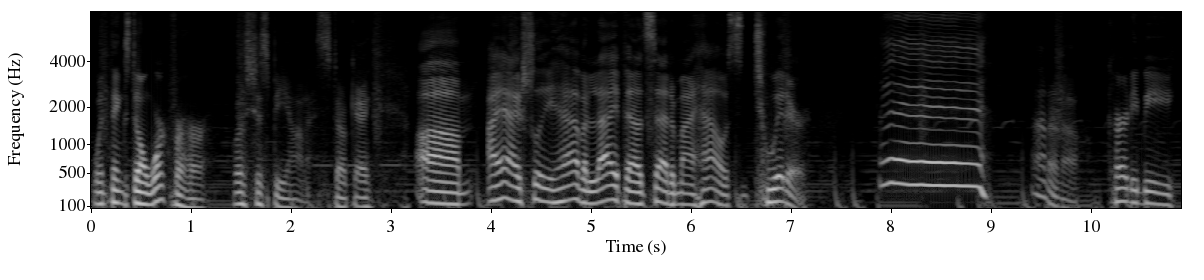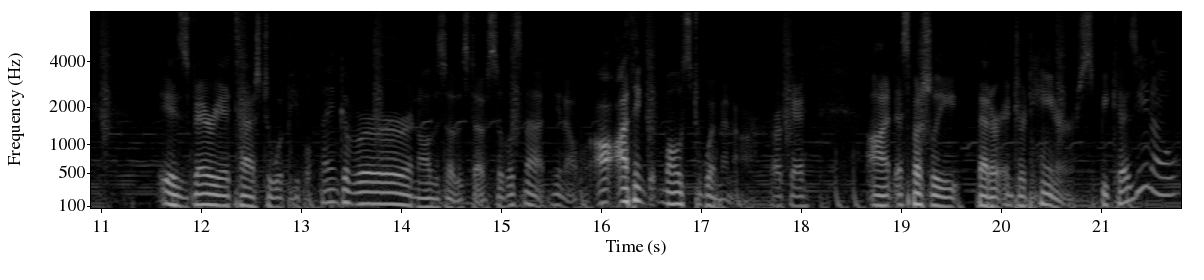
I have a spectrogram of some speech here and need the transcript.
when things don't work for her. Let's just be honest, okay? Um, I actually have a life outside of my house, and Twitter. Eh, I don't know. Cardi B is very attached to what people think of her and all this other stuff. So let's not, you know, I think most women are, okay? Uh, especially that are entertainers because, you know,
